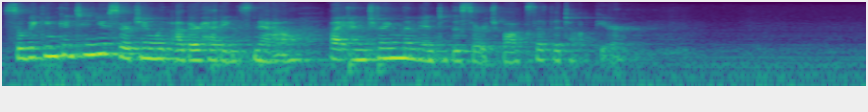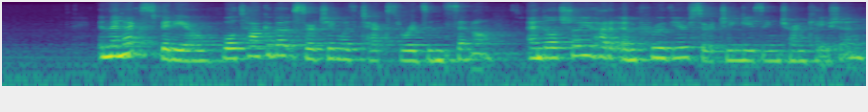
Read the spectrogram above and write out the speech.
So we can continue searching with other headings now by entering them into the search box at the top here. In the next video, we'll talk about searching with text words in CINAHL, and I'll show you how to improve your searching using truncation.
